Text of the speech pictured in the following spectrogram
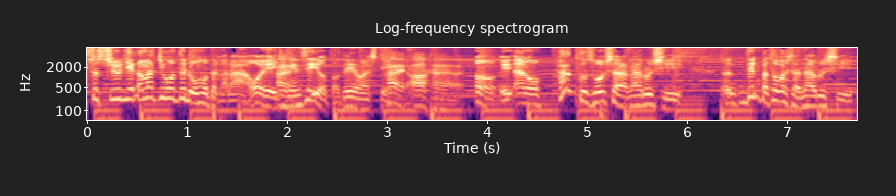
すそ修理屋が間違ってる思ったからおいええ加減せえよと電話して、かはい、あ、はい。うん、えあのファックス押したら鳴るし電波飛ばしたら鳴るし、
